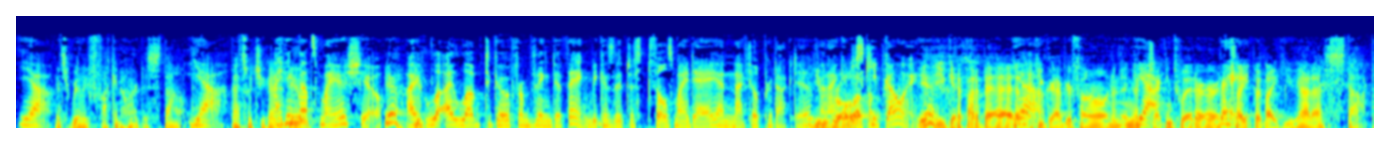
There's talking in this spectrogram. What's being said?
Yeah. It's really fucking hard to stop. Yeah. That's what you got to do. I do. think that's my issue. Yeah, I, you- lo- I love to go from thing to thing because it just fills my day and I feel productive you and I can just up, keep going. Yeah, you get up out of bed and like you grab your phone and then like Yeah. checking Twitter and it's like, but like you gotta stop.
